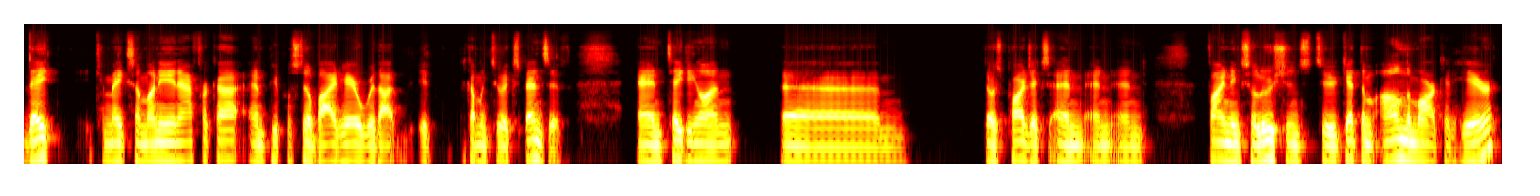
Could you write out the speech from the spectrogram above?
they can make some money in Africa and people still buy it here without it becoming too expensive. And taking on um, those projects and and and finding solutions to get them on the market here.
